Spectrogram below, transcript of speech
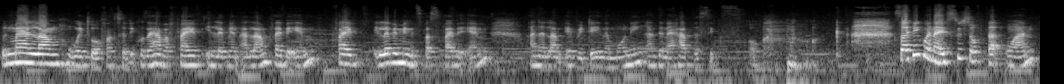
when my alarm went off actually because I have a 5:11 alarm 5 a.m 5 11 minutes past 5 a.m an alarm every day in the morning and then I have the 6 o'clock. So I think when I switched off that one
